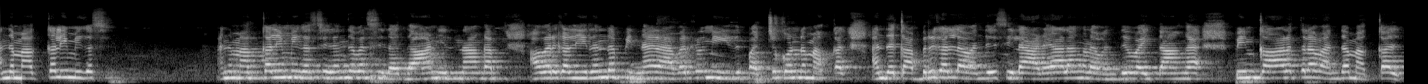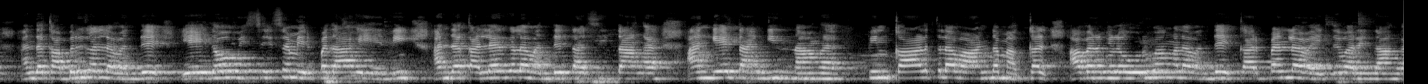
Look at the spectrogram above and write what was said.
அந்த மக்களை மிக அந்த மக்களில் மிக சிறந்தவர் சிலர் தான் இருந்தாங்க. அவர்கள் இறந்த பின்னர் அவர்கள் மீது பற்று கொண்ட மக்கள் அந்த கபறுகளில் வந்து சில அடையாளங்களை வந்து வைத்தாங்க. பின் காலத்தில் வந்த மக்கள் அந்த கபறுகளில் வந்து ஏதோ விசேஷம் இருப்பதாக எண்ணி அந்த கல்லர்களை வந்து தரிசித்தாங்க. அங்கே தங்கியிருந்தாங்க. பின் காலத்தில் வாழ்ந்த மக்கள் அவர்கள உருவங்களை வந்து கற்பனில் வைத்து வரைந்தாங்க.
